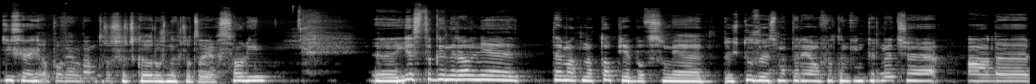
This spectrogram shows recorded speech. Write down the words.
Dzisiaj opowiem Wam troszeczkę o różnych rodzajach soli. Y, Jest to generalnie temat na topie, bo w sumie dość dużo jest materiałów o tym w internecie, ale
